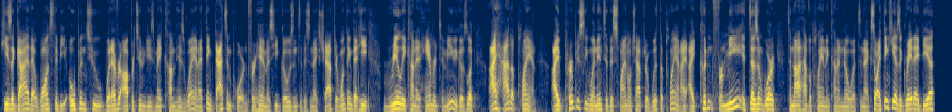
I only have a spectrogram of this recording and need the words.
He's a guy that wants to be open to whatever opportunities may come his way. And I think that's important for him as he goes into this next chapter. One thing that he really kind of hammered to me, he goes, Look, I had a plan. I purposely went into this final chapter with a plan. I, I couldn't, for me, it doesn't work to not have a plan and kind of know what's next. So I think he has a great idea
